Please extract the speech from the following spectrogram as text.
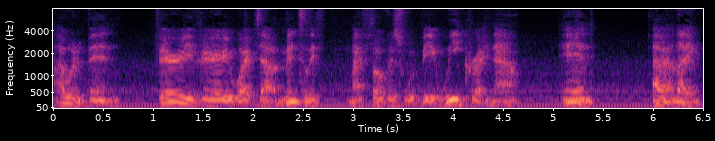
I would have been very, very wiped out mentally. My focus would be weak right now, and I like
